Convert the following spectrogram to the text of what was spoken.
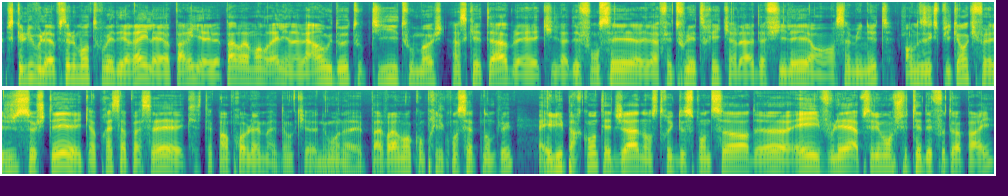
Parce que lui voulait absolument trouver des rails et à Paris, il n'y avait pas vraiment de rails. Il y en avait un ou deux tout petits, tout moches, inskatables et qu'il a défoncé. Il a fait tous les tricks d'affilée en 5 minutes en nous expliquant qu'il fallait juste se jeter et qu'après ça passait et que c'était pas un problème. Donc euh, nous, on n'avait pas vraiment compris le concept non plus. Et lui, par contre, est déjà dans ce truc de sponsor de et il voulait absolument shooter des photos à Paris.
